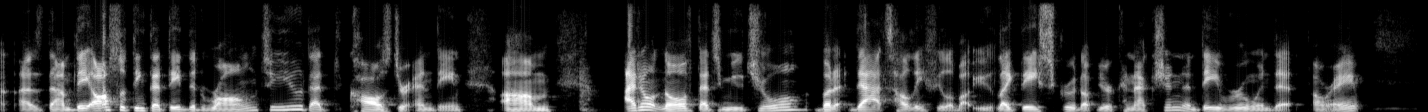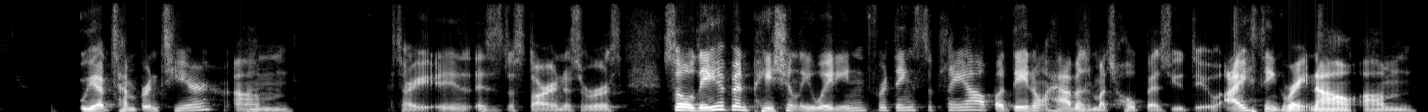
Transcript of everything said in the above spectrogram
as them. They also think that they did wrong to you that caused your ending. Um, I don't know if that's mutual, but that's how they feel about you. Like they screwed up your connection and they ruined it. All right. We have temperance here. Um, sorry, is, is the star in this reverse. So they have been patiently waiting for things to play out, but they don't have as much hope as you do. I think right now, um,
